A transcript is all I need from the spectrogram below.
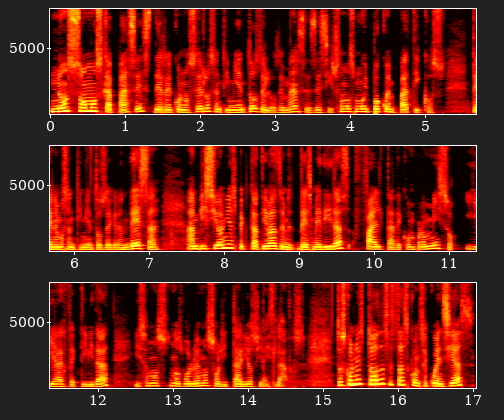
no somos capaces de reconocer los sentimientos de los demás, es decir, somos muy poco empáticos, tenemos sentimientos de grandeza, ambición y expectativas desmedidas, falta de compromiso y afectividad y somos, nos volvemos solitarios y aislados. Entonces, con todas estas consecuencias,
